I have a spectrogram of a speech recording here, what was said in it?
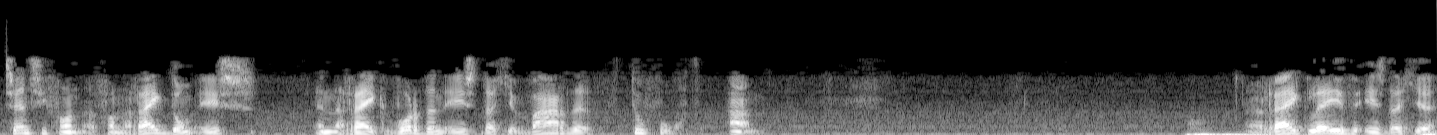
essentie van, van rijkdom is, en rijk worden is, dat je waarde toevoegt aan. Een rijk leven is dat je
